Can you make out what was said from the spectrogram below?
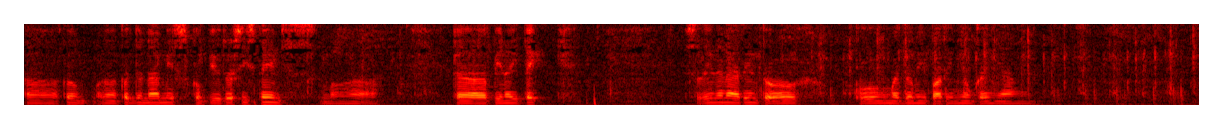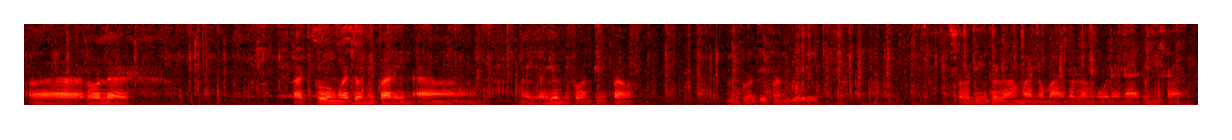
uh, com- uh, Kadunamis Computer Systems, mga ka-Pinoy Tech. Sabihin na natin to kung madumi pa rin yung kanyang uh, roller. At kung madumi pa rin ang may ayun, may konti pa oh. May konti pang guhit. So dito lang mano-mano lang muna natin siya.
